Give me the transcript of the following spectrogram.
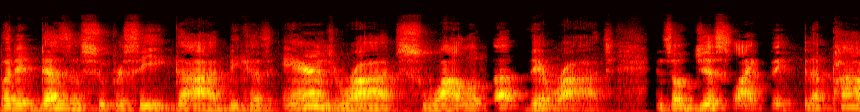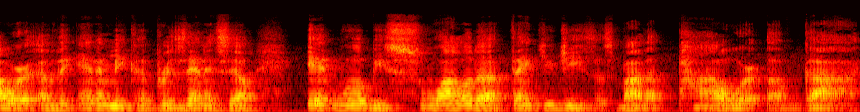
but it doesn't supersede God because Aaron's rod swallowed up their rods. And so, just like the, the power of the enemy could present itself, it will be swallowed up, thank you, Jesus, by the power of God.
